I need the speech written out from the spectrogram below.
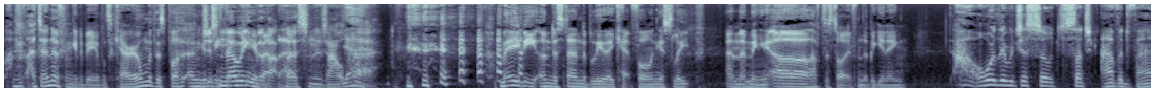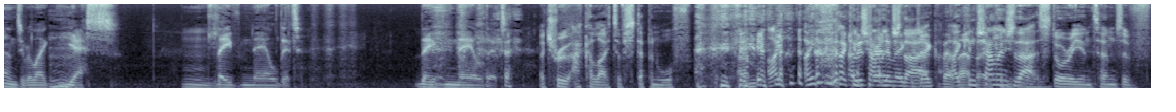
I'm, I don't know if I'm going to be able to carry on with this. po- I'm Just knowing that about that person is out Yeah. there. Maybe, understandably, they kept falling asleep and then thinking, "Oh, I'll have to start it from the beginning." Ah, or they were just so such avid fans who were like Mm. yes they've nailed it they've nailed it a true acolyte of Steppenwolf. Um, I, I think I can challenge that. I that, can challenge that story in terms of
